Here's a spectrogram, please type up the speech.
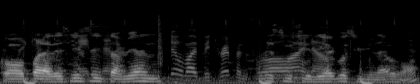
Como para decir si también I sucedió algo similar, ¿no?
